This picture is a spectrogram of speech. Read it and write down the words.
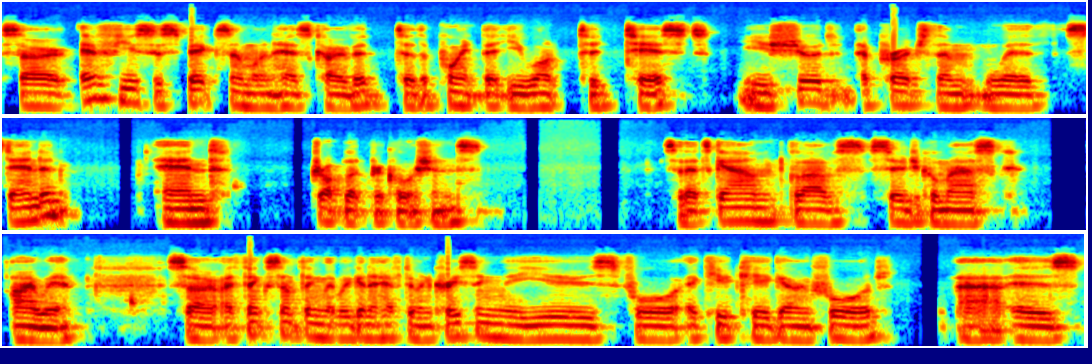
So if you suspect someone has COVID to the point that you want to test, you should approach them with standard and droplet precautions. So that's gown, gloves, surgical mask, eyewear. So I think something that we're going to have to increasingly use for acute care going forward uh, is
